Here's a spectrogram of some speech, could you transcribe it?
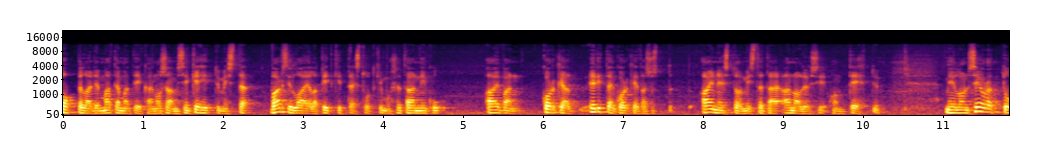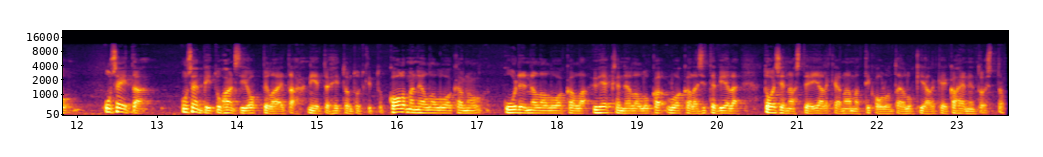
oppilaiden matematiikan osaamisen kehittymistä varsin laajalla pitkittäistutkimuksella. Tämä on niin kuin aivan korkea, erittäin korkeatasoista aineistoa, mistä tämä analyysi on tehty. Meillä on seurattu useita, useampia tuhansia oppilaita niin, että heitä on tutkittu kolmannella luokalla, kuudennella luokalla, yhdeksännellä luokalla ja sitten vielä toisen asteen jälkeen ammattikoulun tai lukion jälkeen 12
